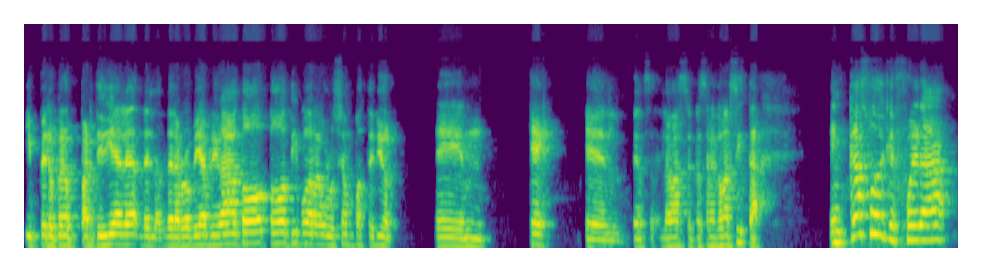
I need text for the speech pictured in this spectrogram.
Y, pero, pero partiría de la, de la, propiedad privada todo, todo tipo de revolución posterior, eh, que es la base del pensamiento marxista. En caso de que fuera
